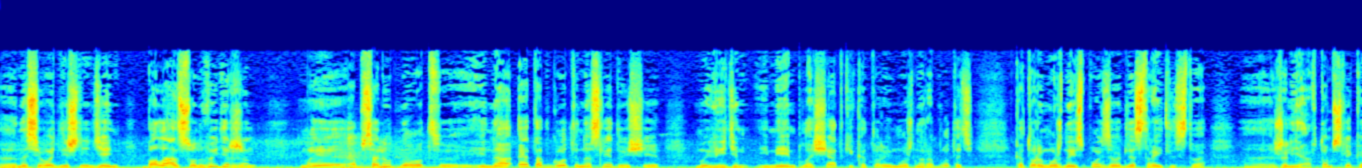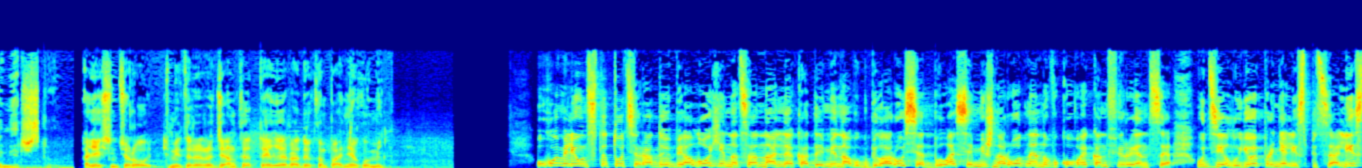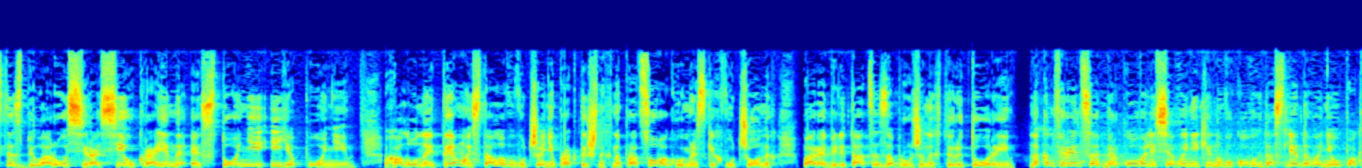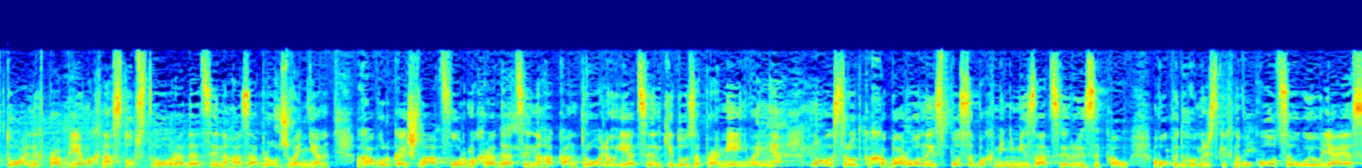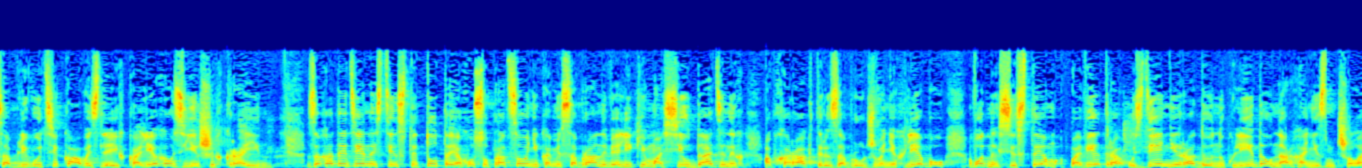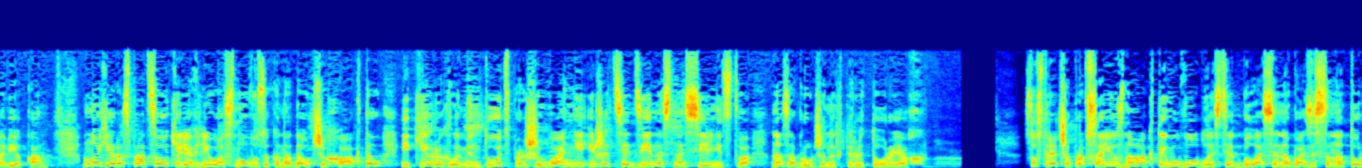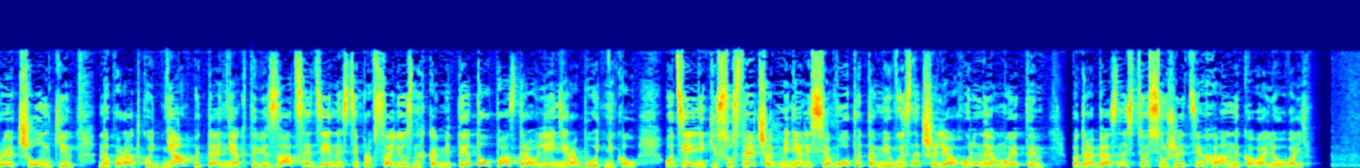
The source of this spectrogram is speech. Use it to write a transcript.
э, на сегодняшний день баланс, он выдержан. Мы абсолютно вот э, и на этот год, и на следующие мы видим, имеем площадки, которые можно работать, которые можно использовать для строительства э, жилья, в том числе коммерческого. Олег Сентеров, Дмитрий Родянко, телерадиокомпания «Гомель». У гомелі ў інстытуце радыёбіялогіі нацыянальнай акадэміі навук беларусі адбылася міжнародная навуковая канферэнцыя удзел у ёй прынялі спецыялісты з беларусі рассіі украіны эстоніі і японіі галоўнай тэмай стала вывучэнне практычных напрацовак гомельскіх вучоных па рэабілітацыі забруджаных тэрыторый на канферэнцыі абмяркоўваліся вынікі навуковых даследаванняў па актуальных праблемах наступстваў радыацыйнага забруджвання гаворка ішла аб формах радыацыйнага кантролю і ацэнкі дозапраменьвання новых сродках обороны і спосабах мінімізацыі рызыкаў. Вопыт гомельскіх навукоўцаў уяўляе асаблівую цікавасць для іх калегаў з іншых краін. За гады дзейнасці інстытута яго супрацоўнікамі сабраны вялікі масіў дадзеных аб характары забруджвання глебаў, водных сістэм, паветра, уздзеянні радыёнуклідаў на арганізм чалавека. Многія распрацоўкі ляглі ў аснову заканадаўчых актаў, якія рэгламентуюць пражыванне і жыццядзейнасць насельніцтва на забруджаных тэрыторыях. Сустрэча прафсаюзнага актыву в области адбылася на базе санаторыя чонкі. На парадку дня пытанне актывізацыі дзейнасці прафсаюзных камітэтаў па здраўленні работнікаў. Удзельнікі сустрэчы абмяняліся вопытам і вызначылі агульныя мэты. Падрабязнасці ў сюжэце Ганны Кавалёвай.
